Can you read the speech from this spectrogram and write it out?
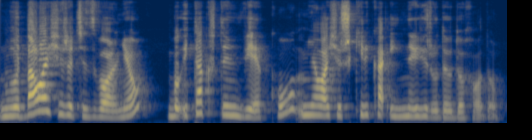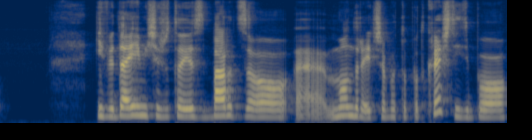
nie bałaś się, że cię zwolnią, bo i tak w tym wieku miałaś już kilka innych źródeł dochodu. I wydaje mi się, że to jest bardzo e, mądre i trzeba to podkreślić, bo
